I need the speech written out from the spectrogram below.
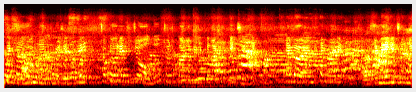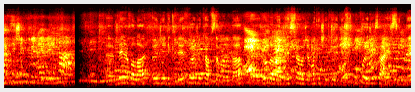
Zeka Oyunları projesi çok öğretici oldu. Çocuklarla birlikte vakit geçirdik. Hem öğrendik hem öğrettik. Emeğe geçenlere teşekkür ederim. E, Merhabalar. Öncelikle proje kapsamında e, rol alan Esra Hocama teşekkür ediyoruz. Bu proje sayesinde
